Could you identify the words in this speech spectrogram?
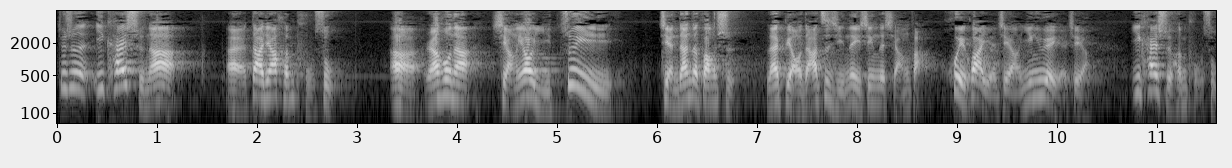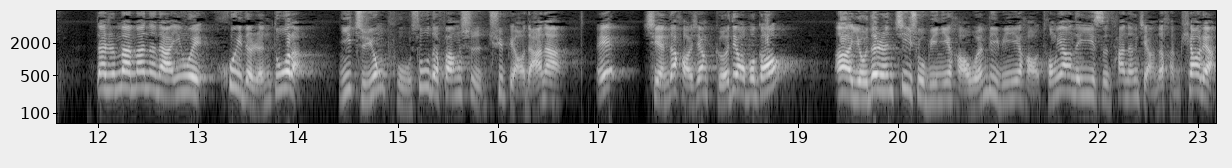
就是一开始呢，哎，大家很朴素啊，然后呢，想要以最简单的方式来表达自己内心的想法。绘画也这样，音乐也这样，一开始很朴素，但是慢慢的呢，因为会的人多了，你只用朴素的方式去表达呢。哎，显得好像格调不高啊！有的人技术比你好，文笔比你好，同样的意思他能讲得很漂亮，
